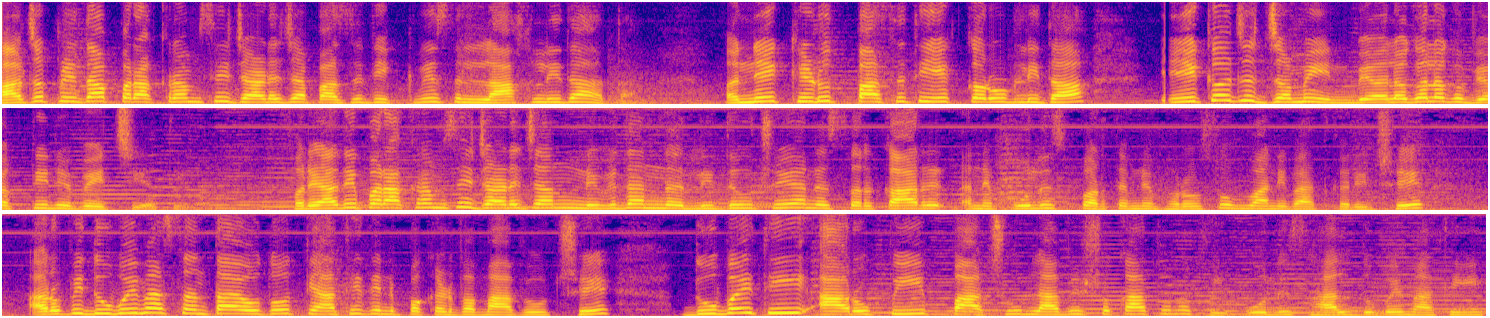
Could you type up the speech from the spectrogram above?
ભાજપ નેતા પરાક્રમસિંહ જાડેજા પાસેથી એકવીસ લાખ લીધા હતા. અનેક ખેડૂત પાસેથી એક કરોડ લીધા. એક જ જમીન બે અલગ અલગ વ્યક્તિને વેચી હતી. ફરિયાદી પર આક્રમસિંહ જાડેજાનું નિવેદન લીધું છે અને સરકાર અને પોલીસ પર તેમને ભરોસો હોવાની વાત કરી છે. આરોપી દુબઈમાં સંતાયો હતો, ત્યાંથી તેને પકડવામાં આવ્યો છે. દુબઈથી આરોપી પાછો લાવી શકાતો નથી. પોલીસ હાલ દુબઈમાંથી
